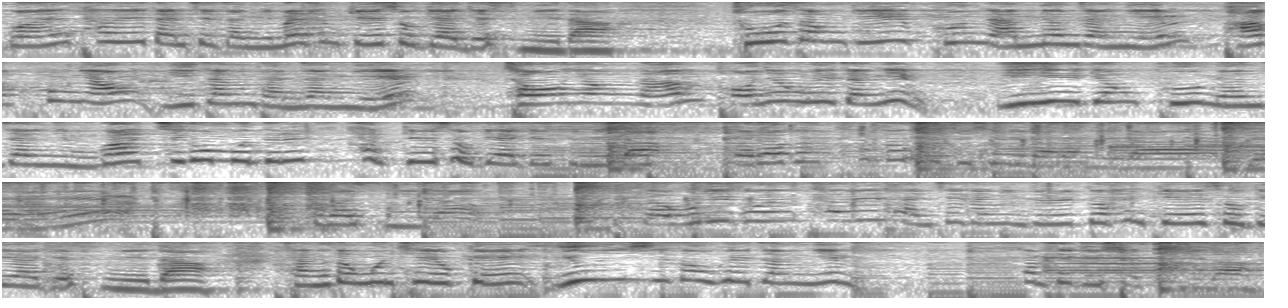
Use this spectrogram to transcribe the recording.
기관 사회단체장님을 함께 소개하겠습니다. 조성기 군 남면장님, 박홍영 이장 단장님, 정영남 번영회장님, 이혜경 부면장님과 직원분들을 함께 소개하겠습니다. 여러분 큰 박수 주시기 바랍니다. 네, 고맙습니다. 자, 우리 군 사회단체장님들을 또 함께 소개하겠습니다. 장성군 체육회 윤시석 회장님 참석해 주셨습니다.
